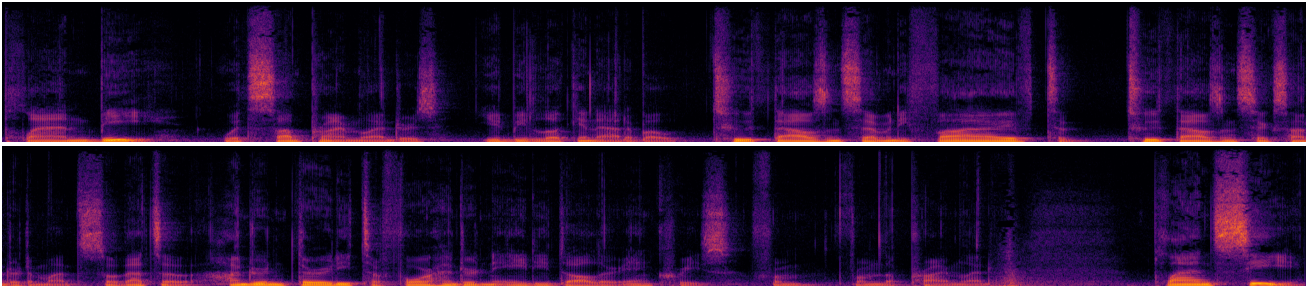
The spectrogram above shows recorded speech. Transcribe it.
Plan B, with subprime lenders, you'd be looking at about 2075 to 2600 a month. So that's a 130 to $480 increase from, from the prime lender. Plan C,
